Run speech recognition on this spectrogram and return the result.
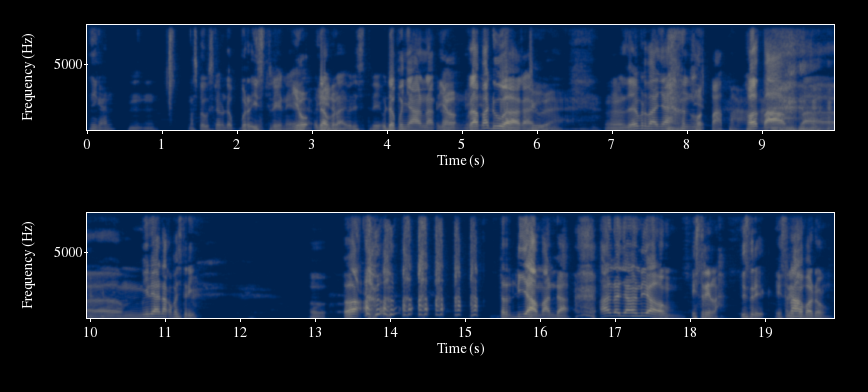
Ini kan Mm-mm. Mas Bagus kan udah beristri nih. Yo, ya. Udah iya ber- beristri. Udah punya anak Yo, kan. Berapa dua kan? Dua. Hmm, saya pertanyaan Hot papa. Hot papa. Milih anak apa istri? Oh. Terdiam Anda. Anda jangan diam. Istri lah. Istri. Istri Kenapa dong?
